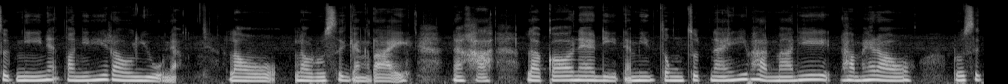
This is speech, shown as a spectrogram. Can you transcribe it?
จุดนี้เนี่ย ตอนนี้ที่เราอยู่เนี่ย เรา เรารู้สึกอย่างไรนะคะ แล้วก็ในอดีตมีตรงจุดไหนที่ผ่านมาที่ทำให้เรารู้สึก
